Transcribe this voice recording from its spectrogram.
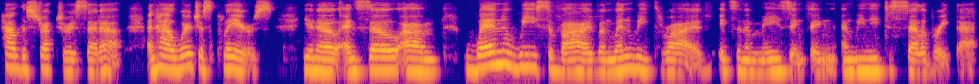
how the structure is set up and how we're just players you know? And so um, when we survive and when we thrive it's an amazing thing and we need to celebrate that.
